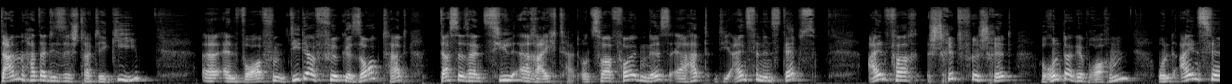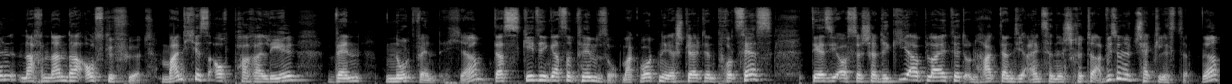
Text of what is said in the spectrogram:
Dann hat er diese Strategie äh, entworfen, die dafür gesorgt hat, dass er sein Ziel erreicht hat. Und zwar folgendes, er hat die einzelnen Steps einfach Schritt für Schritt runtergebrochen und einzeln nacheinander ausgeführt. Manches auch parallel, wenn notwendig. Ja, das geht den ganzen Film so. Mark Watney erstellt den Prozess, der sie aus der Strategie ableitet und hakt dann die einzelnen Schritte ab, wie so eine Checkliste. Ja,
